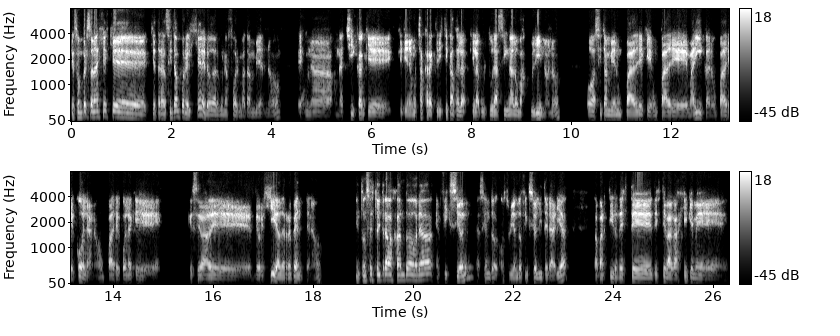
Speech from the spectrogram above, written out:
que son personajes que, que, transitan por el género de alguna forma también, ¿no? Es una, una chica que, que, tiene muchas características de la, que la cultura asigna a lo masculino, ¿no? O así también un padre que es un padre marica, ¿no? Un padre cola, ¿no? Un padre cola que, que se va de, de orgía de repente, ¿no? Entonces estoy trabajando ahora en ficción, haciendo, construyendo ficción literaria, a partir de este, de este bagaje que me,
